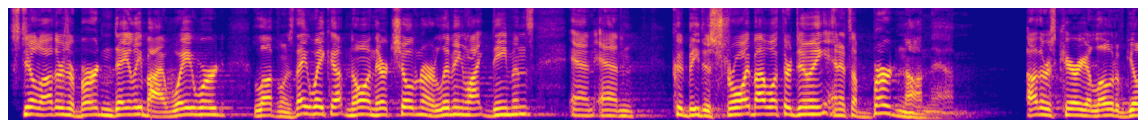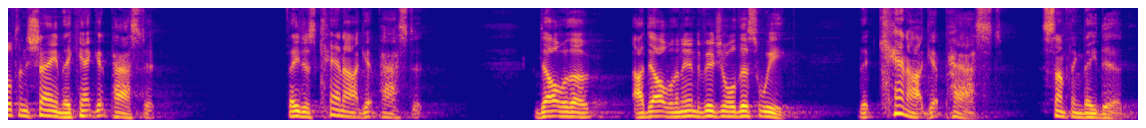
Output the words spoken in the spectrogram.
Still others are burdened daily by wayward loved ones. They wake up knowing their children are living like demons and, and could be destroyed by what they're doing, and it's a burden on them. Others carry a load of guilt and shame. They can't get past it. They just cannot get past it. Dealt with a, I dealt with an individual this week that cannot get past something they did.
